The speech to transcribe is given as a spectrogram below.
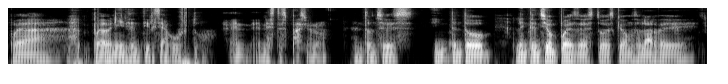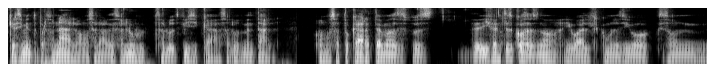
pueda, pueda venir y sentirse a gusto en, en este espacio, ¿no? Entonces, intento, la intención pues de esto es que vamos a hablar de crecimiento personal, vamos a hablar de salud, salud física, salud mental. Vamos a tocar temas pues de diferentes cosas, ¿no? Igual, como les digo, son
